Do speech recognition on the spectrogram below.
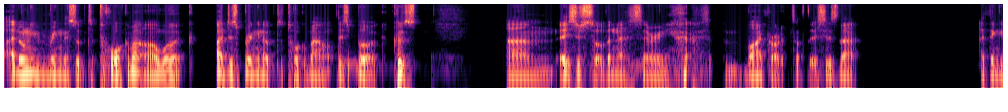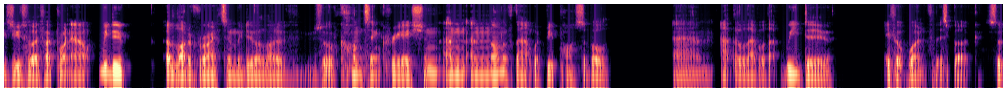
i don't even bring this up to talk about our work i just bring it up to talk about this book because um, it's just sort of a necessary byproduct of this. Is that I think it's useful if I point out we do a lot of writing, we do a lot of sort of content creation, and and none of that would be possible um, at the level that we do if it weren't for this book. So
